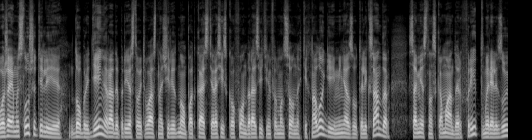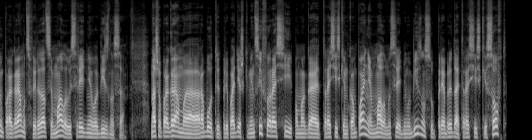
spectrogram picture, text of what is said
Уважаемые слушатели, добрый день. Рады приветствовать вас на очередном подкасте Российского фонда развития информационных технологий. Меня зовут Александр. Совместно с командой Airfrit мы реализуем программу цифровизации малого и среднего бизнеса. Наша программа работает при поддержке Минцифры России, помогает российским компаниям, малому и среднему бизнесу приобретать российский софт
